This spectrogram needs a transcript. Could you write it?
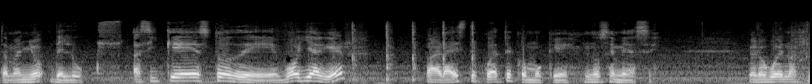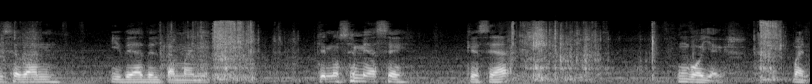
tamaño deluxe. Así que esto de Voyager para este cuate como que no se me hace. Pero bueno, aquí se dan idea del tamaño. Que no se me hace que sea un Voyager. Bueno.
